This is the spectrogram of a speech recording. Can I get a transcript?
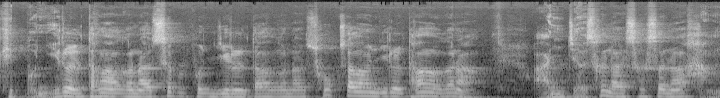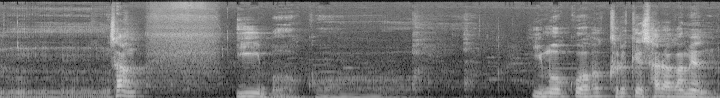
기쁜 일을 당하거나 슬픈 일을 당하거나 속상한 일을 당하거나 앉아서나 서서나 항상 이 먹고 이 먹고 그렇게 살아가면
